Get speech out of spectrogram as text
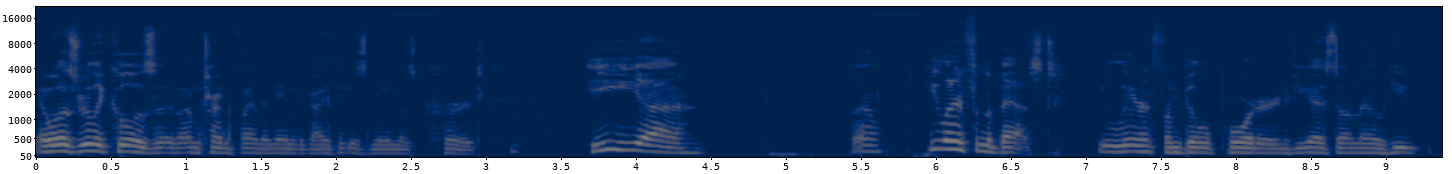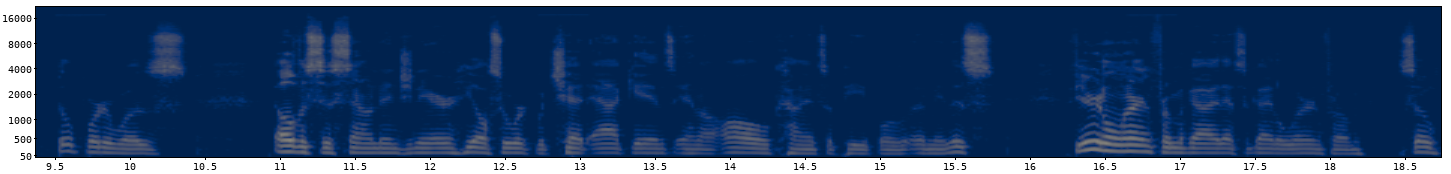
And what was really cool is I'm trying to find the name of the guy. I think his name is Kurt. He, uh, well, he learned from the best. He learned from Bill Porter, and if you guys don't know, he Bill Porter was Elvis's sound engineer. He also worked with Chet Atkins and all kinds of people. I mean, this if you're going to learn from a guy, that's a guy to learn from. So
